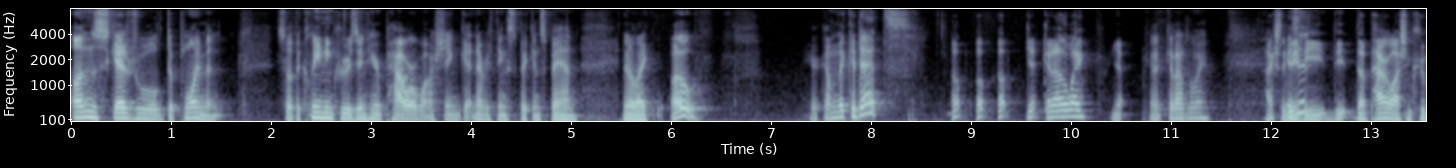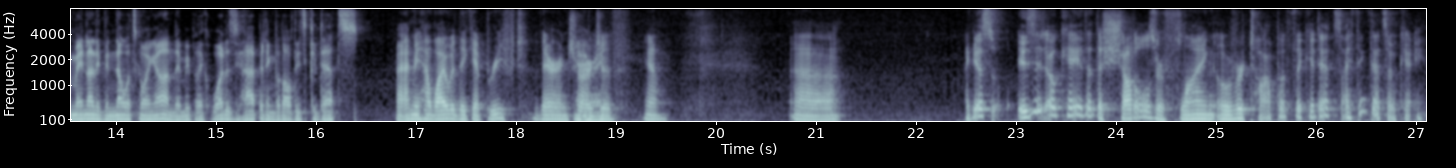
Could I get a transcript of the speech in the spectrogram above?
unscheduled deployment. So the cleaning crew's in here power washing, getting everything spick and span. And they're like, "Oh, here come the cadets. Up, up, up. Yep, get out of the way. Yep. Get get out of the way." Actually, Is it- maybe the, the power washing crew may not even know what's going on. They may be like, "What is happening with all these cadets?" I mean, how why would they get briefed? They're in charge right. of yeah. Uh, I guess is it okay that the shuttles are flying over top of the cadets? I think that's okay.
